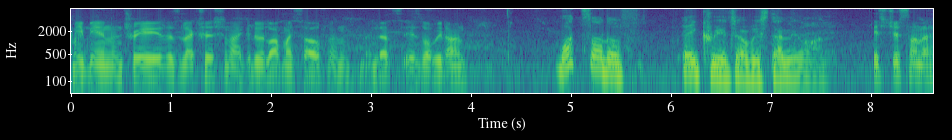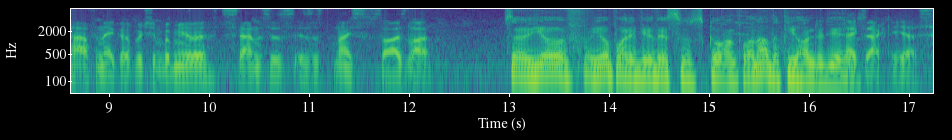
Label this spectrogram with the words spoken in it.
me being in trade as an electrician, I could do a lot myself, and, and that is what we done. What sort of acreage are we standing on? It's just under half an acre, which in Bermuda standards is, is a nice sized lot. So your, from your point of view, this was going for another few hundred years? Exactly, yes.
